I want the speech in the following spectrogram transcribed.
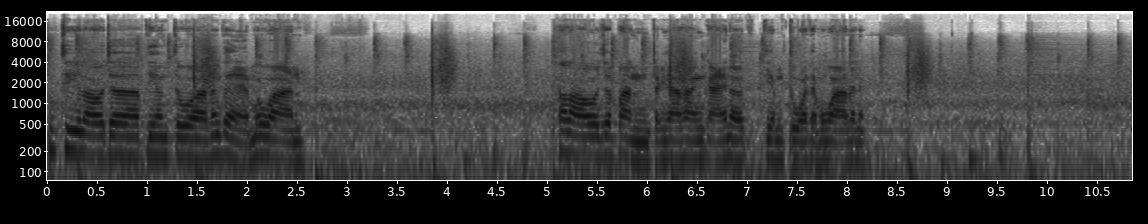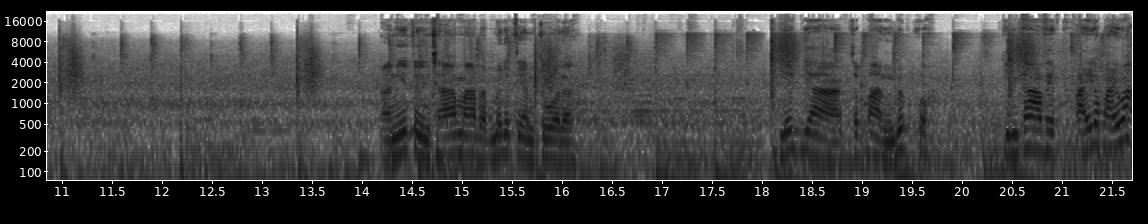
ทุกทีเราจะเตรียมตัวตั้งแต่เมื่อวาน ถ้าเราจะปั่นจักรยานทางไกลเราเตรียมตัวแต่เมื่อวานแล้วเนี่ยอันนี้ตื่นเช้ามาแบบไม่ได้เตรียมตัวเลยนึกอยากจะปั่นปุ๊บกินข้าวเสร็จไปก็ไปวะ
